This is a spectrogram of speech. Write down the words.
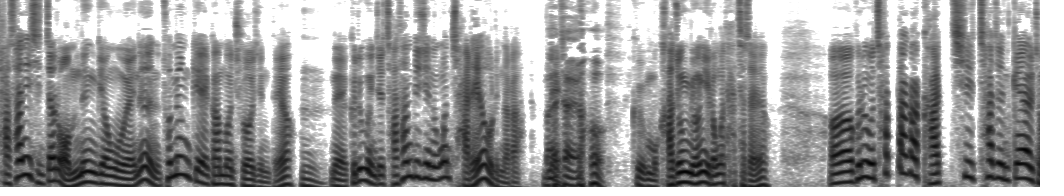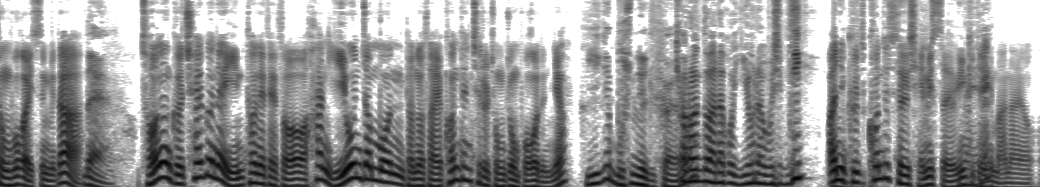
자산이 진짜로 없는 경우에는 소명 기회가 한번 주어진대요. 음. 네, 그리고 이제 자산 뒤지는 건 잘해요, 우리나라. 네, 맞아요. 그 뭐 가족명의 이런 거 다 찾아요. 어, 그리고 찾다가 같이 찾은 깨알 정보가 있습니다. 네. 저는 그 최근에 인터넷에서 한 이혼 전문 변호사의 컨텐츠를 종종 보거든요. 이게 무슨 얘기일까요? 결혼도 안 하고 이혼하고 싶니? 아니 그 컨텐츠 되게 재밌어요. 인기 네. 되게 많아요.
